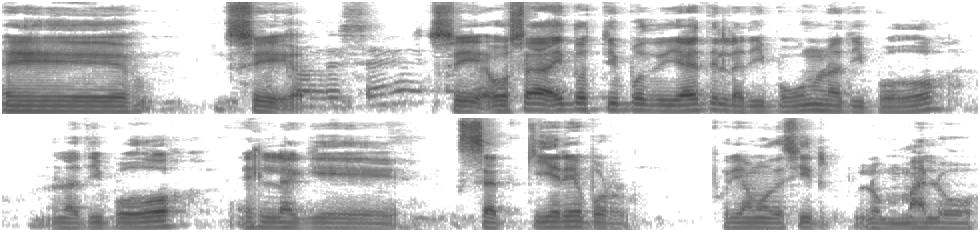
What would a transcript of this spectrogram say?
Eh, sí, sé. sí, o sea, hay dos tipos de diabetes, la tipo 1 y la tipo 2. La tipo 2 es la que se adquiere por, podríamos decir, los malos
